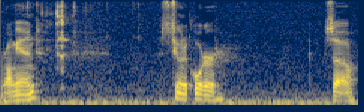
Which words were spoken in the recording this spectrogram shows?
wrong end. It's two and a quarter. So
